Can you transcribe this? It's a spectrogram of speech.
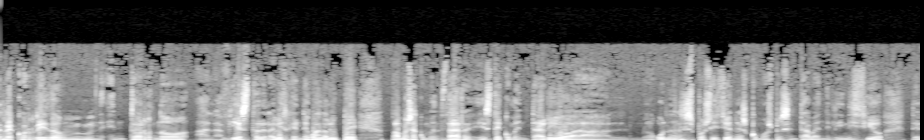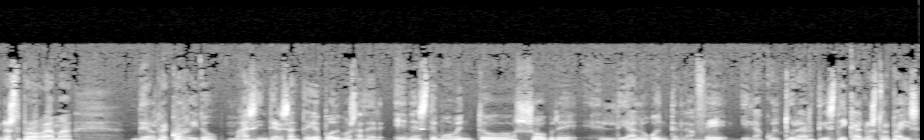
Este recorrido en torno a la fiesta de la Virgen de Guadalupe, vamos a comenzar este comentario a algunas de las exposiciones, como os presentaba en el inicio de nuestro programa, del recorrido más interesante que podemos hacer en este momento sobre el diálogo entre la fe y la cultura artística en nuestro país.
